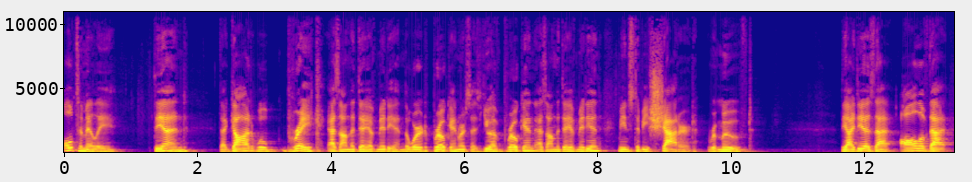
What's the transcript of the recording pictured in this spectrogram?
ultimately, the end, that God will break as on the day of Midian. The word broken, where it says, You have broken as on the day of Midian, means to be shattered, removed. The idea is that all of that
